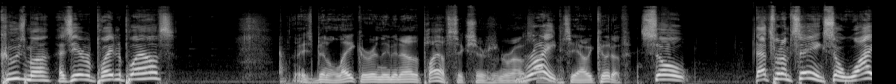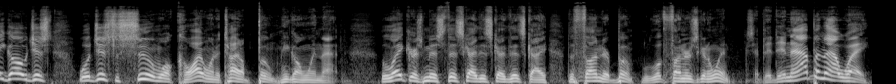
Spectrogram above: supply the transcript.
Kuzma has he ever played in the playoffs? He's been a Laker, and they've been out of the playoffs six years in a row. so Right. see how he could have. So that's what I'm saying. So why go just well just assume well Kawhi won a title, boom, he gonna win that. The Lakers missed this guy, this guy, this guy. The Thunder, boom, the Thunder's gonna win. Except it didn't happen that way.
